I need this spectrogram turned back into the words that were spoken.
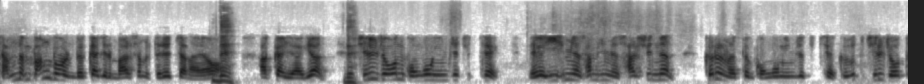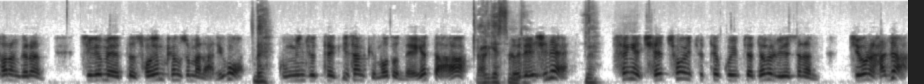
잡는 방법을 몇 가지를 말씀을 드렸잖아요. 네. 아까 이야기한 네. 질 좋은 공공임대주택 내가 20년 30년 살 수 있는 그런 어떤 공공임대주택 그것도 질 좋다는 거는 지금의 어떤 소형 평수만 아니고 네. 국민주택 이상 규모도 내겠다. 그 알겠습니다. 대신에 네. 생애 최초의 주택 구입자 등을 위해서는 지원을 하자.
